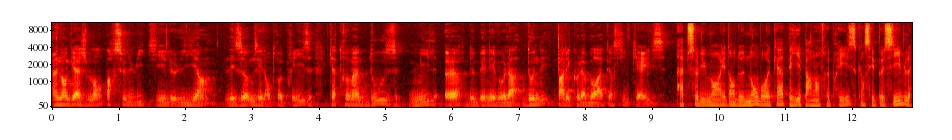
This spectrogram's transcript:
un engagement par celui qui est le lien, les hommes et l'entreprise, 92 000 heures de bénévolat données par les collaborateurs Steelcase. Absolument, et dans de nombreux cas payés par l'entreprise quand c'est possible.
